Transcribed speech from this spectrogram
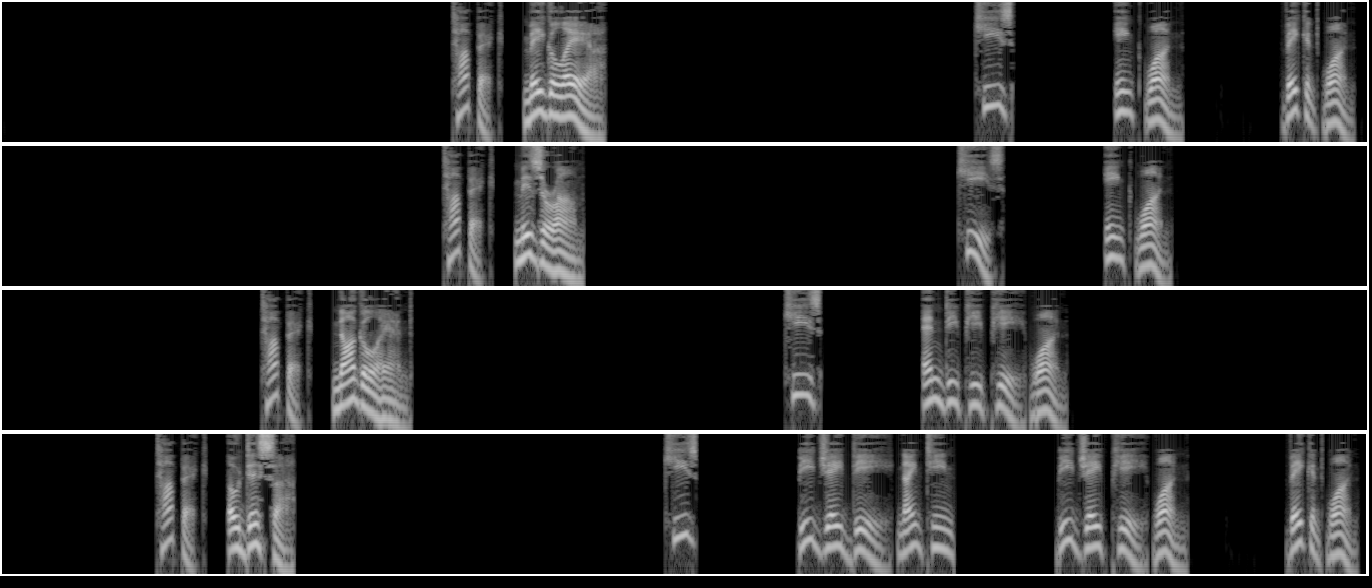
Topic Meghalaya Keys Inc. 1 Vacant 1 Topic Mizoram. Keys Inc. 1 Topic Nagaland. Keys NDPP 1 Odisha Keys. BJD 19 BJP 1 Vacant 1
